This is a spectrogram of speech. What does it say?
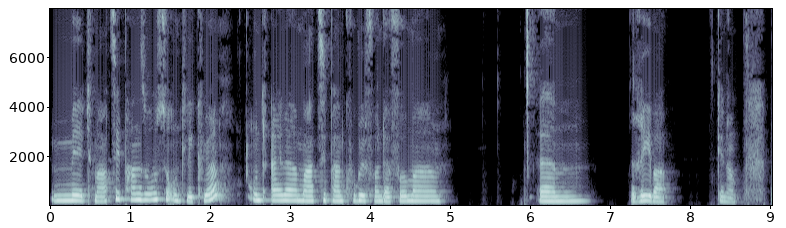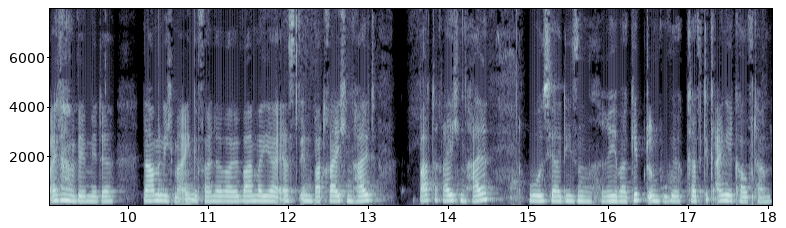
mit Marzipansoße und Likör und einer Marzipankugel von der Firma ähm, Reber. Genau. Beinahe wäre mir der Name nicht mehr eingefallen, weil waren wir ja erst in Bad Reichenhall, Bad Reichenhall, wo es ja diesen Reber gibt und wo wir kräftig eingekauft haben.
